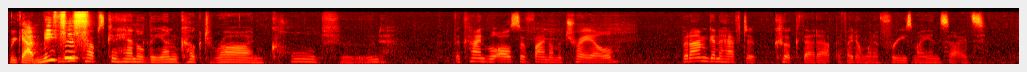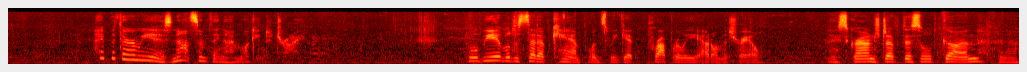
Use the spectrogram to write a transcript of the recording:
We got You Mises. pups can handle the uncooked raw and cold food. The kind we'll also find on the trail. But I'm gonna have to cook that up if I don't want to freeze my insides. Hypothermia is not something I'm looking to try. We'll be able to set up camp once we get properly out on the trail. I scrounged up this old gun and a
